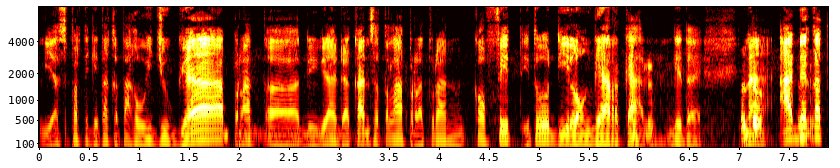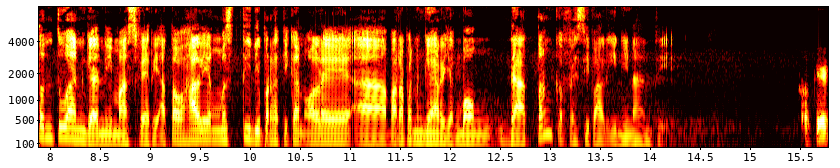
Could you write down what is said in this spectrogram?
ya seperti kita ketahui juga perat, uh, diadakan setelah peraturan COVID itu dilonggarkan mm -hmm. gitu ya. Betul. Nah ada ketentuan gak nih Mas Ferry atau hal yang mesti diperhatikan oleh uh, para pendengar yang mau datang ke festival ini nanti? Oke. Okay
